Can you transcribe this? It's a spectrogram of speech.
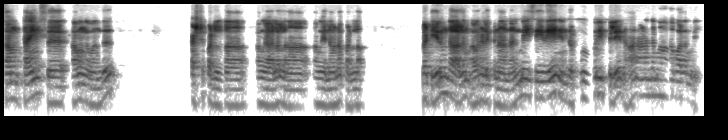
சம்டைம்ஸ் அவங்க வந்து கஷ்டப்படலாம், அவங்க அழலாம், அவங்க என்ன வேணா பண்ணலாம். பட் இருந்தாலும் அவர்களுக்கு நான் நன்மை செய்தேன் என்ற பூரிப்பிலே நான் ஆனந்தமாக வாழ முடியும்.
